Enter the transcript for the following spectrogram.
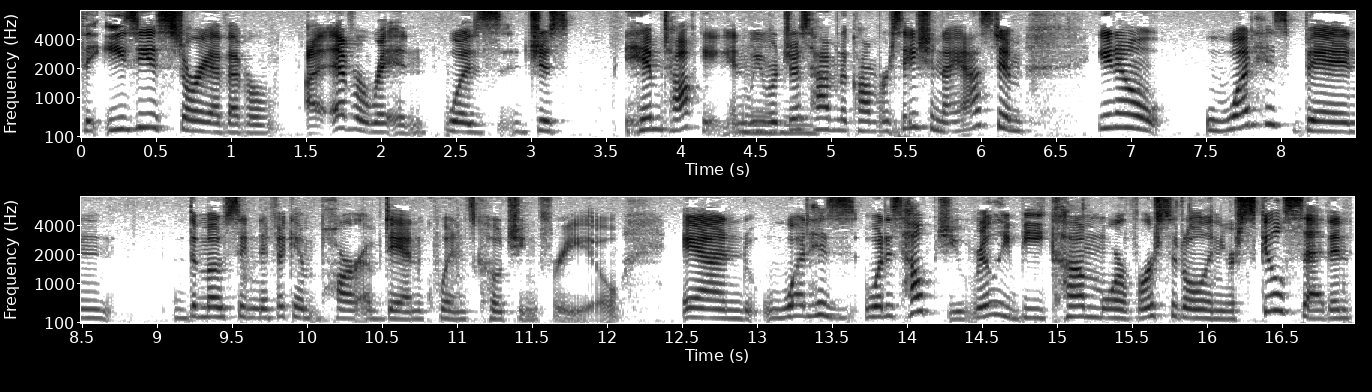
the easiest story I've ever I ever written was just him talking, and we were just having a conversation. I asked him, you know, what has been the most significant part of Dan Quinn's coaching for you? And what has what has helped you really become more versatile in your skill set and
